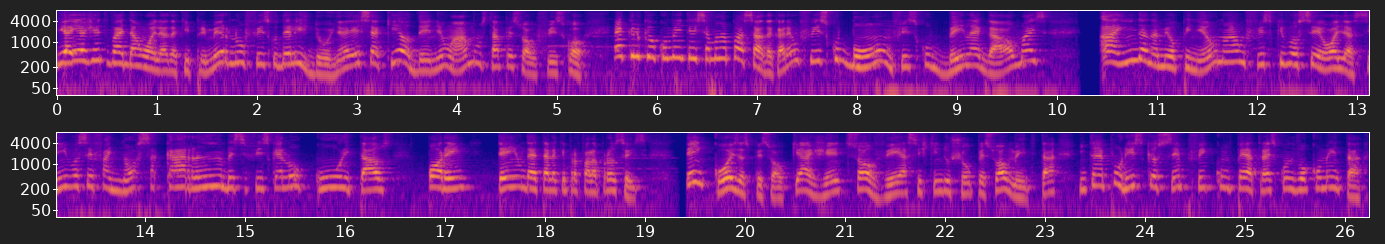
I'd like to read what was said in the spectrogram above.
E aí a gente vai dar uma olhada aqui primeiro no físico deles dois, né? Esse aqui é o Daniel Amos, tá, pessoal? O físico, ó, é aquilo que eu comentei semana passada, cara. É um físico bom, um físico bem legal, mas Ainda, na minha opinião, não é um físico que você olha assim e você faz, nossa caramba, esse físico é loucura e tal. Porém, tem um detalhe aqui para falar para vocês. Tem coisas, pessoal, que a gente só vê assistindo o show pessoalmente, tá? Então é por isso que eu sempre fico com o pé atrás quando vou comentar.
